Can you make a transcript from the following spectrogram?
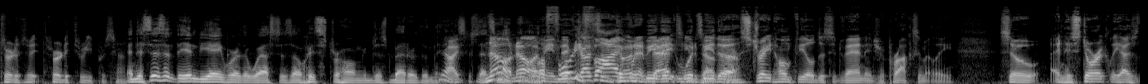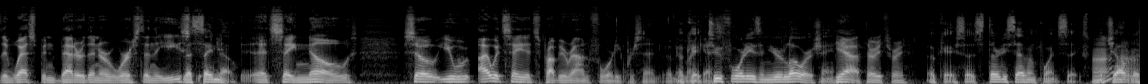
33 percent. And this isn't the NBA where the West is always strong and just better than the Yeah, East. just- That's No, no, the I mean, they've got some 45 would be the, would be the straight home field disadvantage, approximately. So, and historically, has the West been better than or worse than the East? Let's say no. Let's say no. So you, I would say it's probably around forty percent. Okay, two forties and you're lower, Shane. Yeah, 33. Okay, so it's thirty-seven point six. But y'all, ah.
